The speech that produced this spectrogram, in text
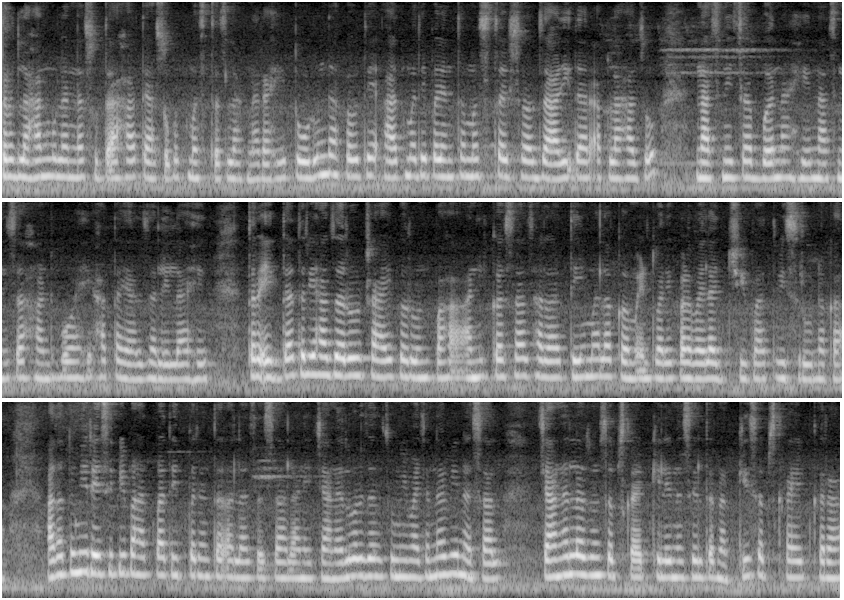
तर लहान मुलांनासुद्धा हा त्यासोबत मस्तच लागणार आहे. तोडून दाखवते आतमध्येपर्यंत मस्त असा जाळीदार आपला हा जो नाचणीचा बन आहे नाचणीचा हांडवो आहे हा तयार झालेला आहे. तर एकदा तरी हा जरूर ट्राय करून पहा आणि कसा झाला ते मला कमेंटद्वारे कळवायला अजिबात विसरू नका. आता तुम्ही रेसिपी पाहत पाहत इथपर्यंत आलाच असाल आणि चॅनलवर जर तुम्ही माझ्या नवीन असाल चॅनलला अजून सबस्क्राईब केले नसेल तर नक्की सबस्क्राईब करा.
